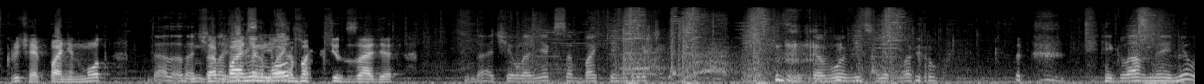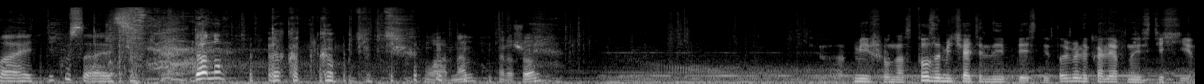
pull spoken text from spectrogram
включай панин мод. Да-да-да. Да, Панин мод. Собаки сзади. Да, человек, собаки вдруг. Никого ведь нет вокруг. И главное, не лает, не кусается. Да ну... Так, Ладно, хорошо. От Миши у нас то замечательные песни, то великолепные стихи.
